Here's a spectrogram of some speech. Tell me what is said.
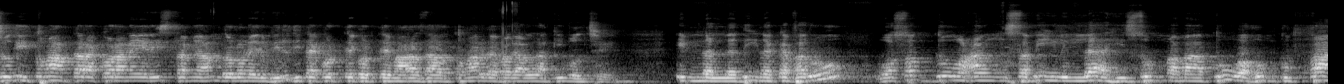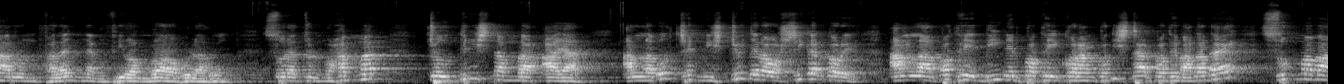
যদি তোমার দ্বারা কোরআনের ইসলামী আন্দোলনের বিরোধিতা করতে করতে মারা যাও, তোমার ব্যাপারে আল্লাহ কি বলছে? ইন্নাল্লাযীনা কাফারু মাতু ওয়া হুম কুফফারুন ফালান ইয়াগফিরাল্লাহু লাহুম সূরাতুল মুহাম্মদ 34 নম্বর আয়াত। আল্লাহ বলছেন, নিশ্চয়ই যারা অস্বীকার করে, আল্লাহর পথে, দিনের পথে, কোরআন প্রতিষ্ঠার পথে বাধা দেয় সুম্মামা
